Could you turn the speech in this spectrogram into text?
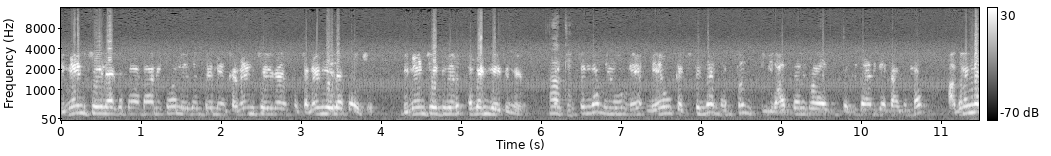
డిమాండ్ చేయలేకపోవడానికో లేదంటే మేము కమెంట్ చేయలేక కమెంట్ చేయలేకపోవచ్చు. డిమాండ్ చేయటం వేరు కమెంట్ చేయటం వేరు ఖచ్చితంగా మేము మేము ఖచ్చితంగా మొత్తం ఈ రాష్ట్రానికి రావాల్సిన ప్రతిదానికే కాకుండా అదనంగా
